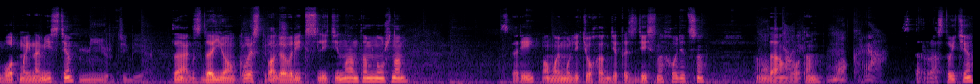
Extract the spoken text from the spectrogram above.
Вот мы и на месте. Мир тебе. Так, сдаем квест, встречи. поговорить с лейтенантом нужно. Скорей, по-моему, Летеха где-то здесь находится. Да, вот он. Мокра. Здравствуйте.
